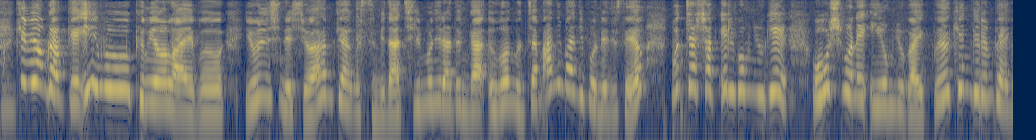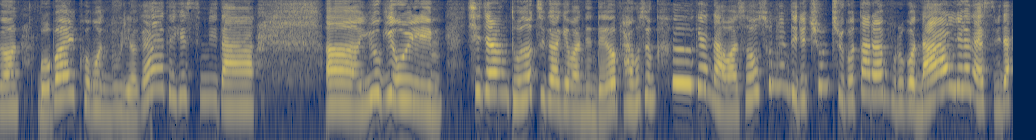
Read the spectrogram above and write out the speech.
김희영과 함께 2부 금요 라이브 윤신혜 씨와 함께하고 있습니다. 질문이라든가 응원 문자 많이 많이 보내주세요. 문자샵 1061, 50원의 이용료가 있고요. 킹글은 100원, 모바일 콩은 무료가 되겠습니다. 아, 6251님, 시장 도너츠 가게 왔는데요. 방송 크게 나와서 손님들이 춤추고 따라 부르고 난리가 났습니다.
